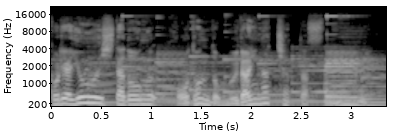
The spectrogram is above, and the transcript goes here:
こりゃ用意した道具ほとんど無駄になっちゃったっすね。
